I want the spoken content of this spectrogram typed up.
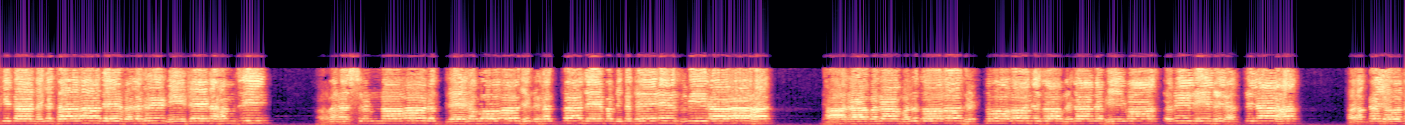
गिता न यथा देवलघृणीषेण हंसि। अवनः शृण्णो रुद्रेणवोऽधिबृहद्वदेव विदधे सुवीराः धारापरामरुतो धृष्णो जसो मृगान भीमास्तवीरेभिरर्चिनाः अग्रयो न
